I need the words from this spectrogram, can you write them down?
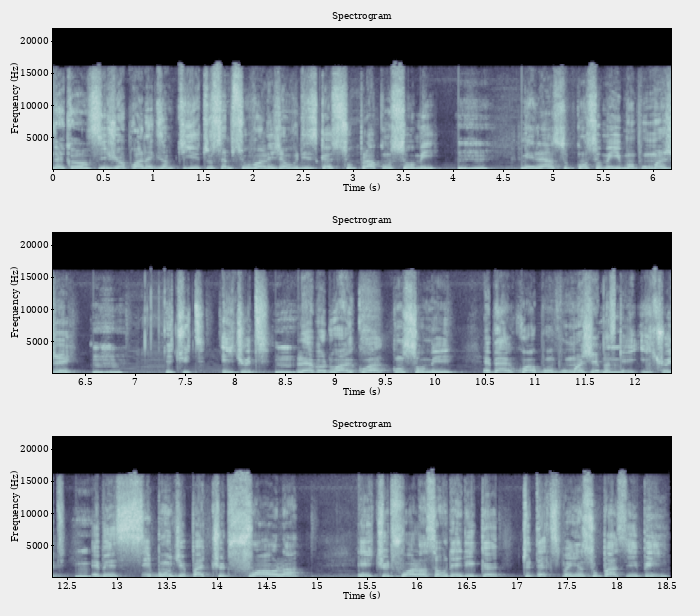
D'accord. Si je prends un exemple qui est tout simple, souvent les gens vous disent que soupe plat consommé. Mhm. Mais là, soupe consommée, ils vont pour manger. Mhm. Et tuite. Ils cuitent. Mm. L'herbe doit quoi consommer Eh bien, quoi bon pour manger? Parce qu'ils cuitent. Eh bien, si bon Dieu pas cuite foire là, et cuite foire là, ça veut dire que toute expérience sous passé pays,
